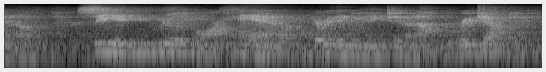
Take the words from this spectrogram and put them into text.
and I see if you really are, have everything you need to, and I reach out to you.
